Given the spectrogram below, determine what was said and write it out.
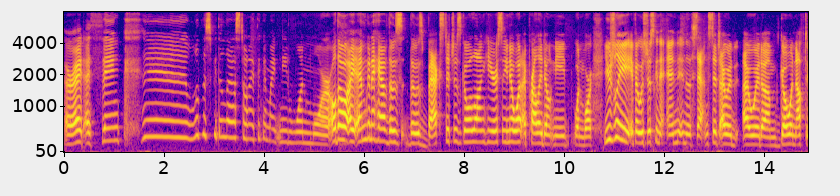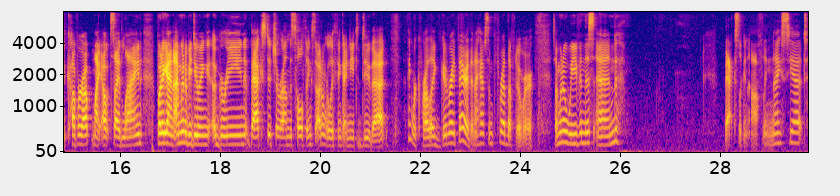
All right, I think, eh, will this be the last one? I think I might need one more. Although I am going to have those those back stitches go along here, so you know what? I probably don't need one more. Usually, if it was just going to end in a satin stitch, I would I would um, go enough to cover up my outside line. But again, I'm going to be doing a green back stitch around this whole thing, so I don't really think I need to do that. I think we're probably good right there. Then I have some thread left over. So I'm going to weave in this end. Back's looking awfully nice yet.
